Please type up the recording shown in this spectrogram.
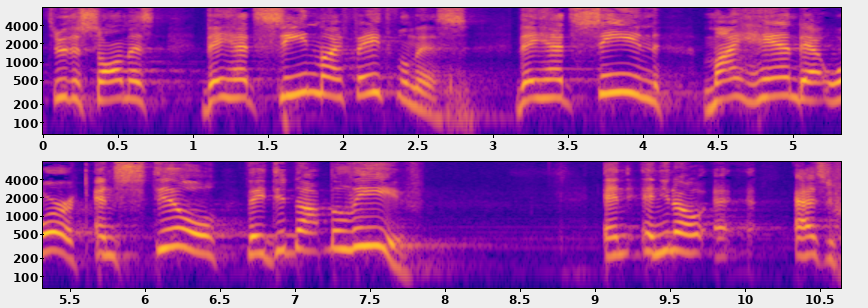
through the psalmist, they had seen my faithfulness. They had seen my hand at work, and still they did not believe. And, and you know, as,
